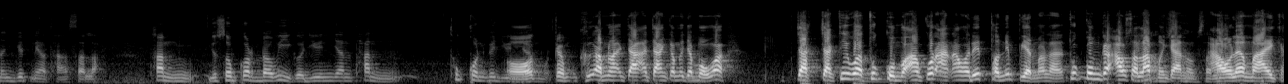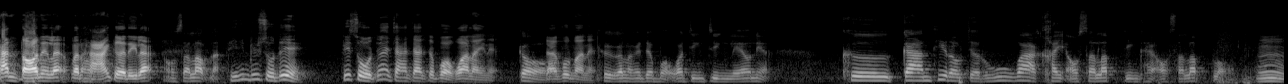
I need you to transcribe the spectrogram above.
นั้นยึดแนวทางสลับ ท่านยูซุฟกอรดาวีก็ยืนยันท่านทุกคนก็ยืนอ๋อยันหมดก็คืออำนาจอาจารย์อาจารย์กำลังจะบอกว่าจากจากที่ว่าทุกกลุ่มบอกเอากุรอานเอาหะดิษตอนนี้เปลี่ยนมาแล้วทุกกลุ่มก็เอาสลับเหมือนกัน เอาสลับ เอาแล้วมาอีกขั้นตอนหนึ่งแล้วปัญหาเกิดอีกแล้วเอาสลับละทีนี้พิสูจน์ดิพิสูจน์ว่าอาจารย์อาจารย์จะบอกว่าอะไรเนี่ยก็ อาจารย์พูดมาเนี่ยคือกำลังจะบอกว่าจริง ๆ แล้วเนี่ยคือการที่เราจะรู้ว่าใครเอาสลับจริงใครเอาสลับปลอมอืม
